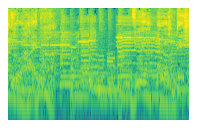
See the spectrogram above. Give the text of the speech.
Radio HNA. Wir hören dich.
